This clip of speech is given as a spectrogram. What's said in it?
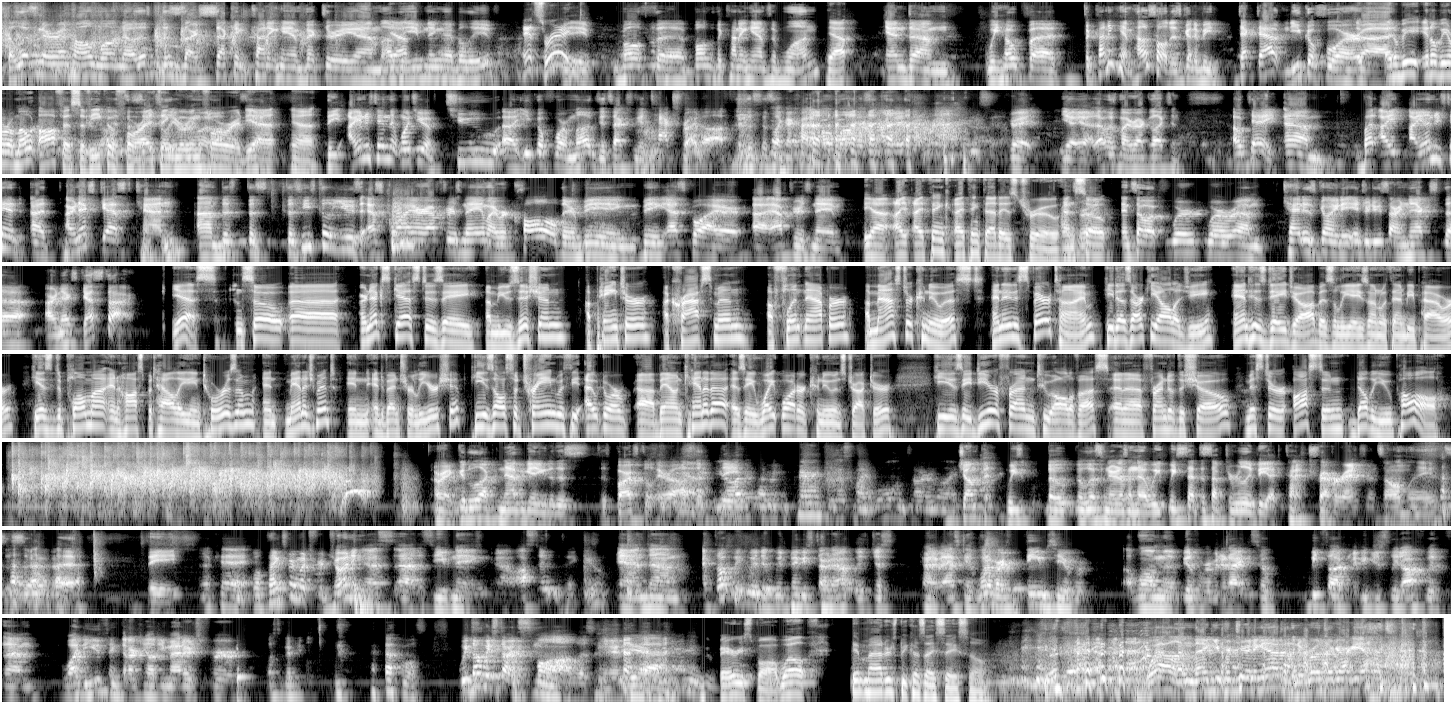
The listener at home won't know this, but this is our second Cunningham victory um, of yep. the evening, I believe. It's right. Both uh, both of the Cunninghams have won. Yep. And um, we hope uh, the Cunningham household is going to be decked out in Ecofor. Uh, it'll be it'll be a remote office of Ecofor, I think, moving forward. Office, yeah, yeah. The I understand that once you have two uh, Ecofor mugs, it's actually a tax write-off. This is like a kind of home office. Great. Yeah, yeah, that was my recollection. Okay, um, but I, I understand uh, our next guest, Ken. Um, does, does does he still use Esquire after his name? I recall there being being Esquire uh, after his name. Yeah, I, I think I think that is true. and so right. and so we're we're um, Ken is going to introduce our next uh, our next guest star. Yes. And so uh, our next guest is a, a musician, a painter, a craftsman, a flint knapper, a master canoeist, and in his spare time, he does archaeology and his day job as a liaison with NB Power. He has a diploma in hospitality and tourism and management in adventure leadership. He is also trained with the Outward uh, Bound Canada as a whitewater canoe instructor. He is a dear friend to all of us and a friend of the show, Mr. Austin W. Paul. All right, good luck navigating to this this bar stool here, Austin. You know, I've, I've been preparing for this my whole entire life. jump it. We the, the listener doesn't know. We, we set this up to really be a kind of Trevor entrance only. It's just sort of uh, the Okay. well. Thanks very much for joining us uh, this evening, uh, Austin. Thank you. And um, I thought we would we'd maybe start out with just kind of asking one of our themes here were along the beautiful river tonight. And so we thought maybe we could just lead off with um, why do you think that archaeology matters for lots of good people? well, We thought we'd start small, listener. yeah. Very small. Well, it matters because I say so. well, and thank you for tuning out to the New Brunswick Archaeology.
